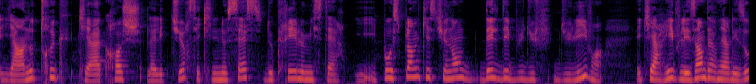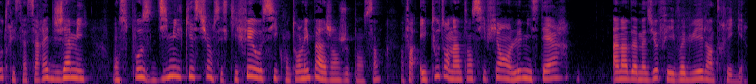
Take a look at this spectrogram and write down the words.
Il y a un autre truc qui accroche la lecture, c'est qu'il ne cesse de créer le mystère. Il pose plein de questionnements dès le début du, du livre et qui arrivent les uns derrière les autres et ça s'arrête jamais. On se pose dix mille questions, c'est ce qui fait aussi qu'on tourne les pages, hein, je pense. Hein. Enfin, et tout en intensifiant le mystère, Alain Damasio fait évaluer l'intrigue.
